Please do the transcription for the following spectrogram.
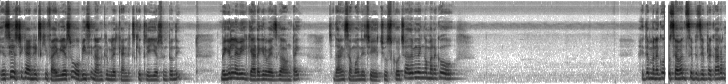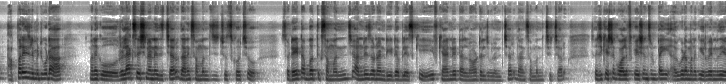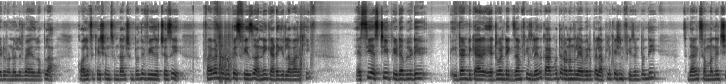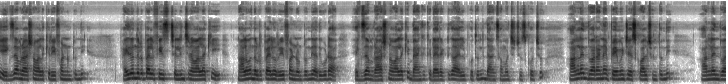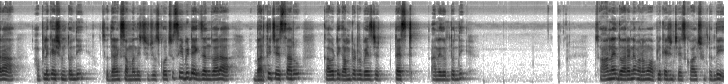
ఎస్సీ ఎస్టీ క్యాండిడేట్స్కి five years OBC non criminal క్యాండిడేట్స్కి త్రీ ఇయర్స్ ఉంటుంది. మిగిలినవి కేటగిరీ వైజ్గా ఉంటాయి. సో దానికి సంబంధించి చూసుకోవచ్చు. అదేవిధంగా మనకు అయితే మనకు సెవెంత్ సిపిసి ప్రకారం అప్పర్ ఏజ్ లిమిట్ కూడా మనకు రిలాక్సేషన్ అనేది ఇచ్చారు. దానికి సంబంధించి చూసుకోవచ్చు. సో డేట్ ఆఫ్ బర్త్కి సంబంధించి అన్రిజర్వ్డ్ అండ్ డీడబ్ల్యూఎస్కి ఇఫ్ క్యాండిడేట్ వాళ్ళు నాట్ ఎలిజిబుల్ అని ఇచ్చారు. దానికి సంబంధించి ఇచ్చారు. సో ఎడ్యుకేషన్ క్వాలిఫికేషన్స్ ఉంటాయి. అవి కూడా మనకు ఇరవై ఎనిమిది ఏడు రెండు వేల ఇరవై ఐదు లోపల క్వాలిఫికేషన్స్ ఉండాల్సి ఉంటుంది. ఫీజు వచ్చేసి ఫైవ్ హండ్రెడ్ రూపీస్ ఫీజు అన్ని కేటగిరీల వారికి. ఎస్సీ ఎస్టీ పీడబ్ల్యూడి ఇటువంటి క్యా ఎటువంటి ఎగ్జామ్ ఫీజు లేదు. కాకపోతే రెండు వందల యాభై రూపాయల అప్లికేషన్ ఫీజు ఉంటుంది. సో దానికి సంబంధించి ఎగ్జామ్ రాసిన వాళ్ళకి రీఫండ్ ఉంటుంది. ఐదు వందల రూపాయల ఫీజు చెల్లించిన వాళ్ళకి నాలుగు వందల రూపాయలు రీఫండ్ ఉంటుంది. అది కూడా ఎగ్జామ్ రాసిన వాళ్ళకి బ్యాంకుకి డైరెక్ట్గా వెళ్ళిపోతుంది దానికి సంబంధించి చూసుకోవచ్చు. ఆన్లైన్ ద్వారానే పేమెంట్ చేసుకోవాల్సి ఉంటుంది. ఆన్లైన్ ద్వారా అప్లికేషన్ ఉంటుంది. సో దానికి సంబంధించి చూసుకోవచ్చు. సిబిటి ఎగ్జామ్ ద్వారా భర్తీ చేస్తారు. కాబట్టి కంప్యూటర్ బేస్డ్ టెస్ట్ అనేది ఉంటుంది. సో ఆన్లైన్ ద్వారానే మనము అప్లికేషన్ చేసుకోవాల్సి ఉంటుంది.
